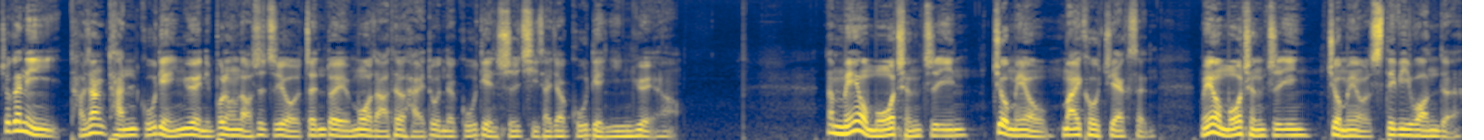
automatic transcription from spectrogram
就跟你好像谈古典音乐，你不能老是只有针对莫扎特、海顿的古典时期才叫古典音乐啊。那没有魔城之音，就没有 Michael Jackson；没有魔城之音，就没有 Stevie Wonder；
